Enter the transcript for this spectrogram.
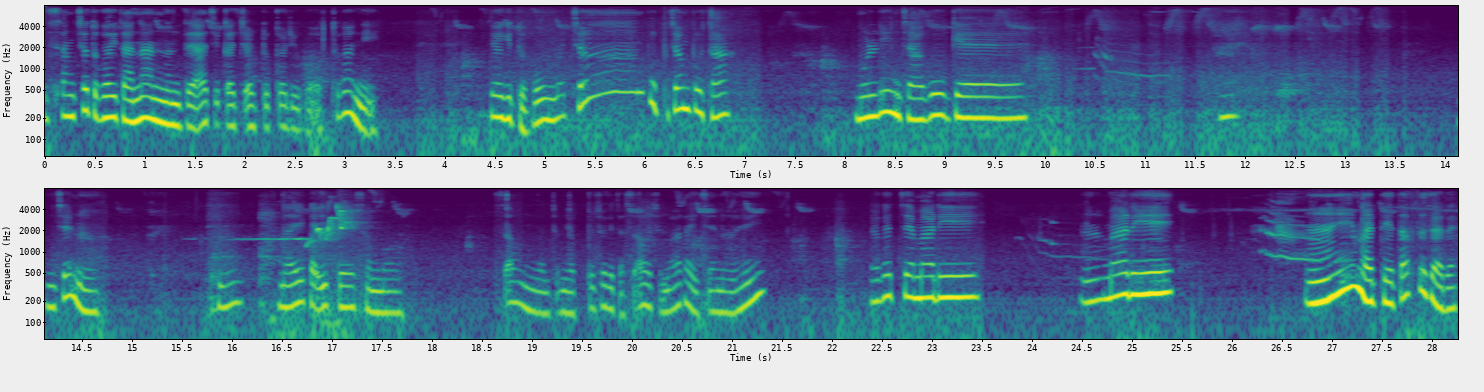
상처도 거의 다 났는데, 아직까지 쩔뚝거리고, 어떡하니? 여기도 보면 전부 전부 다 물린 자국에 이제는 응? 나이가 있고 해서 뭐 싸우는 건 좀 역부족이다 싸우지 마라 이제는 응? 알겠지 마리 응 마리. 응말 대답도 잘해.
